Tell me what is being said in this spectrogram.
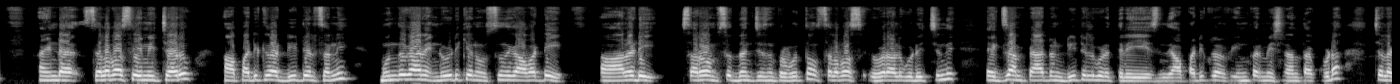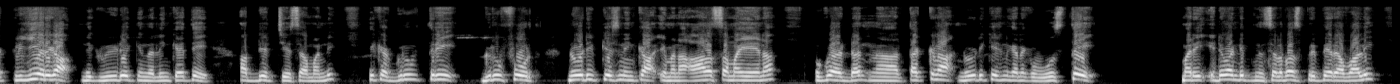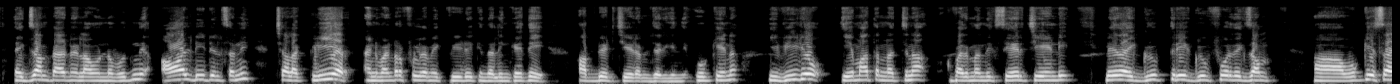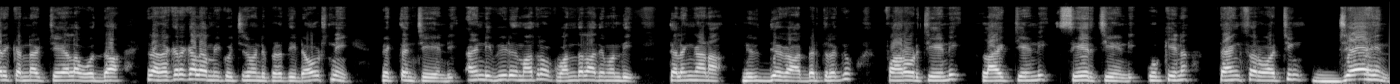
అండ్ సిలబస్ ఏమి ఇచ్చారు? ఆ పర్టికులర్ డీటెయిల్స్ అన్ని ముందుగానే నోటికేన్ వస్తుంది కాబట్టి ఆల్రెడీ సర్వం సిద్ధం చేసిన ప్రభుత్వం సిలబస్ వివరాలు కూడా ఇచ్చింది. ఎగ్జామ్ ప్యాటర్న్ డీటెయిల్ కూడా తెలియజేసింది. ఆ పర్టికులర్ ఇన్ఫర్మేషన్ అంతా కూడా చాలా క్లియర్గా మీకు వీడియో కింద లింక్ అయితే అప్డేట్ చేశామండి. ఇక group three group fourth notification ఇంకా ఏమైనా ఆలస్యమైనా ఒకవేళ డన్ ఆ, నోటిఫికేషన్ కనుక వస్తే మరి ఎటువంటి సిలబస్ ప్రిపేర్ అవ్వాలి? ఎగ్జామ్ ప్యాటర్న్ ఎలా ఉండబోతుంది? ఆల్ డీటెయిల్స్ అన్ని చాలా క్లియర్ అండ్ వండర్ఫుల్గా మీకు వీడియో కింద లింక్ అయితే అప్డేట్ చేయడం జరిగింది. ఓకేనా ఈ వీడియో ఏమాత్రం నచ్చినా ఒక పది మందికి షేర్ చేయండి. లేదా ఈ group three group four exam ఒకేసారి కండక్ట్ చేయాలా వద్దా? ఇలా రకరకాల మీకు వచ్చినటువంటి ప్రతి డౌట్స్ని వ్యక్తం చేయండి. అండ్ ఈ వీడియో మాత్రం ఒక వందలాది మంది తెలంగాణ నిరుద్యోగ అభ్యర్థులకు ఫార్వర్డ్ చేయండి లైక్ చేయండి షేర్ చేయండి. ఓకేనా థ్యాంక్స్ ఫర్ వాచింగ్ జై హింద్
